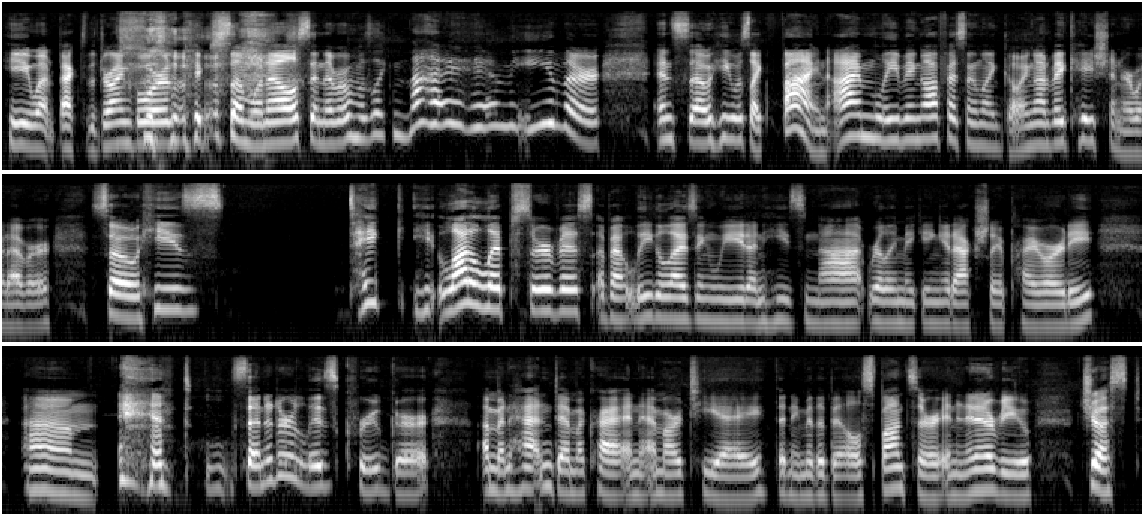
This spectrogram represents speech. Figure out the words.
he went back to the drawing board, picked someone else, and everyone was like, not him either. And so he was like, fine, I'm leaving office and like going on vacation or whatever. So he's take he, a lot of lip service about legalizing weed, and he's not really making it actually a priority. Um, and Senator Liz Krueger, a Manhattan Democrat and MRTA, the name of the bill sponsor, in an interview, just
